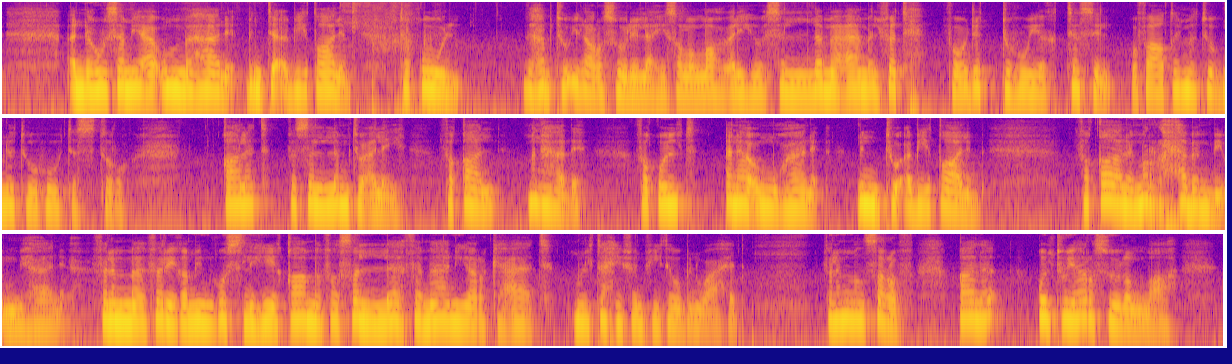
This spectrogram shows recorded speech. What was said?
أنه سمع أم هانئ بنت أبي طالب تقول ذهبت إلى رسول الله صلى الله عليه وسلم عام الفتح فوجدته يغتسل وفاطمة ابنته تستره. قالت فسلمت عليه. فقال من هذه؟ فقلت أنا أم هانئ بنت أبي طالب. فقال مرحبا بأم هانئ. فلما فرغ من غسله قام فصلى ثماني ركعات ملتحفا في ثوب واحد. فلما انصرف قال قلت يا رسول الله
